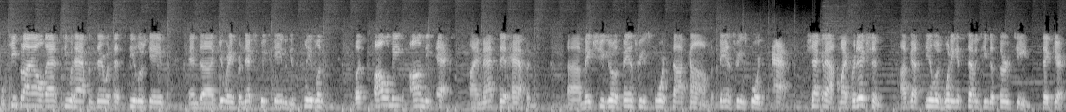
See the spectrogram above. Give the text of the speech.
we'll keep an eye on all that, see what happens there with that Steelers game, and uh, get ready for next week's game against Cleveland. But follow me on the X. I'm at ThitHappens. Uh, make sure you go to FanstreamSports.com, the FanStream Sports app. Check it out. My prediction: I've got Steelers winning at 17 to 13. Take care.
